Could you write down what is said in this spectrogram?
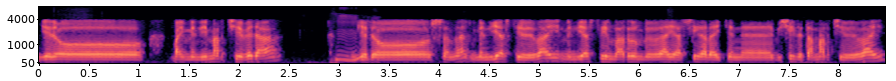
gero, bai, mendimartxi bera, Hmm. gero, zen da, mendiazti be bai, mendiaztien barruen be bai, hasi gara iken e, bizikleta martxi be bai,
